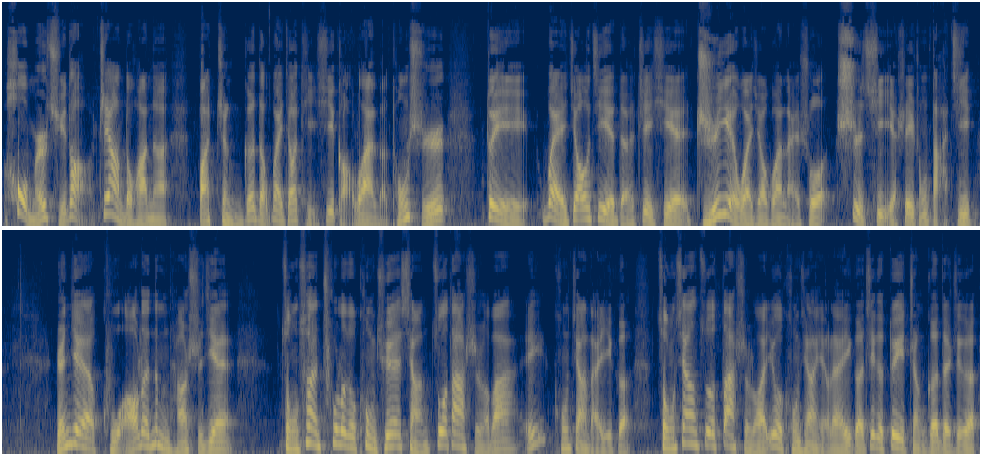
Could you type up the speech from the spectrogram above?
后门渠道。这样的话呢，把整个的外交体系搞乱了，同时。对外交界的这些职业外交官来说，士气也是一种打击。人家苦熬了那么长时间，总算出了个空缺，想做大使了吧？哎，空降来一个，总想做大使了吧？又空降也来一个。这个对整个的这个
